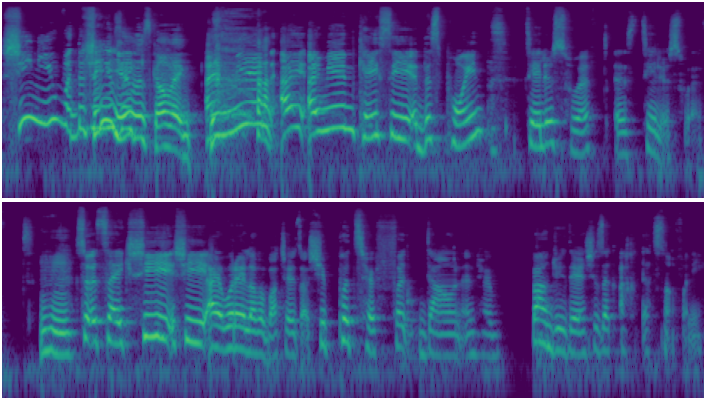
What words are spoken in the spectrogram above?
She knew, but the she thing knew is, like, it was coming. I mean, I, I mean, Casey. At this point, Taylor Swift is Taylor Swift. Mm-hmm. So it's like she, she. I, what I love about her is that she puts her foot down and her boundary there, and she's like, "Ah, that's not funny."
